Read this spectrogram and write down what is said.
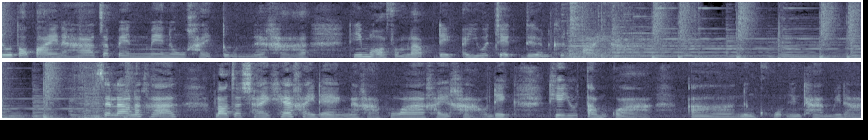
นูต่อไปนะคะจะเป็นเมนูไข่ตุ๋นนะคะ ที่เหมาะสำหรับเด็กอายุ 7 เดือนขึ้นไปค่ะ เสร็จแล้วนะคะ เราจะใช้แค่ไข่แดงนะคะ เพราะว่าไข่ขาวเด็กที่อายุต่ำกว่าาหนึ่งขวบยังทานไม่ได้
